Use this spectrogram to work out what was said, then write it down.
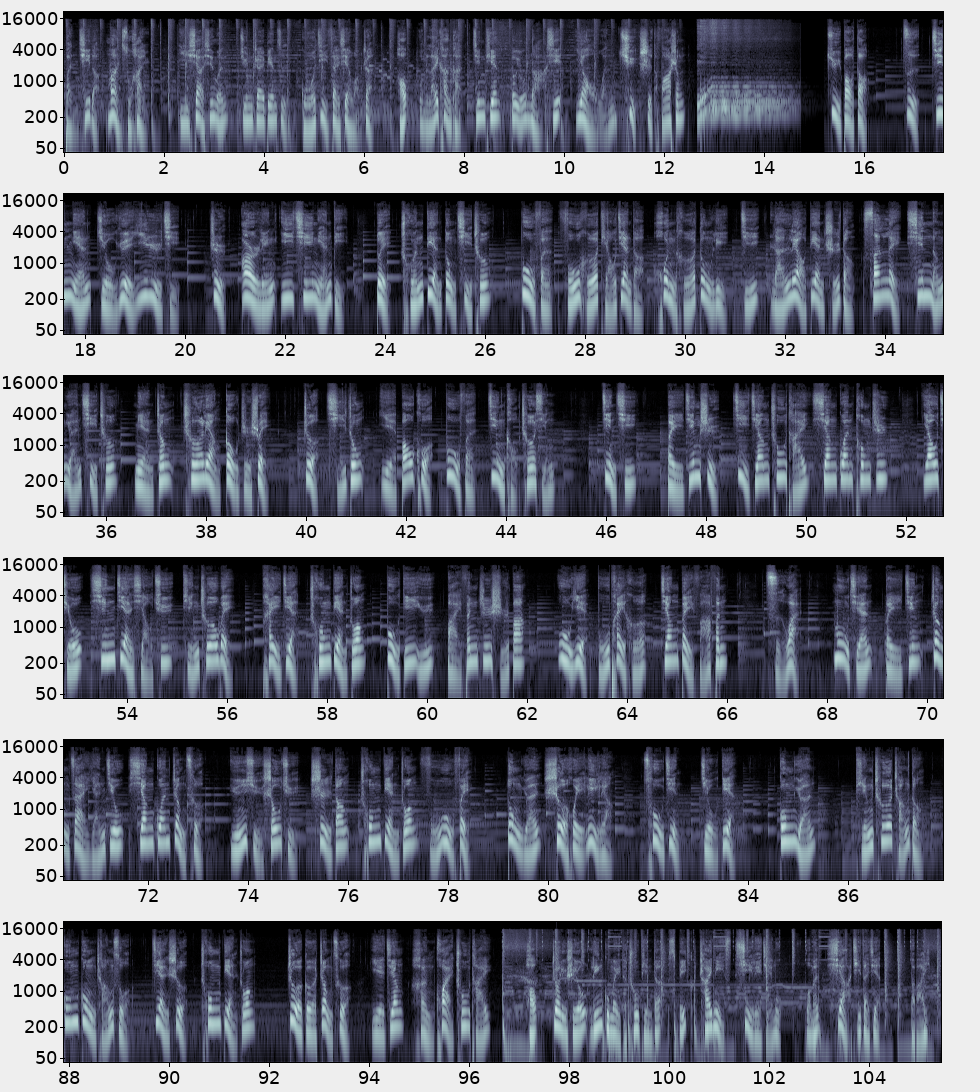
本期的慢速汉语。以下新闻均摘编自国际在线网站。好，我们来看看今天都有哪些要闻趣事的发生。据报道，自今年九月一日起至二零一七年底，对纯电动汽车部分符合条件的混合动力及燃料电池等三类新能源汽车免征车辆购置税，这其中也包括部分进口车型。近期，北京市即将出台相关通知。要求新建小区停车位配建充电桩不低于百分之十八，物业不配合将被罚分。此外，目前北京正在研究相关政策，允许收取适当充电桩服务费，动员社会力量。促进酒店、公园、停车场等公共场所建设充电桩，这个政策也将很快出台。好，这里是由 Lingumate 出品的 Speak Chinese 系列节目，我们下期再见，拜拜。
